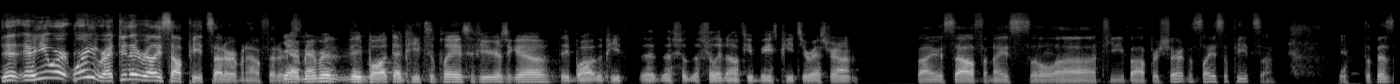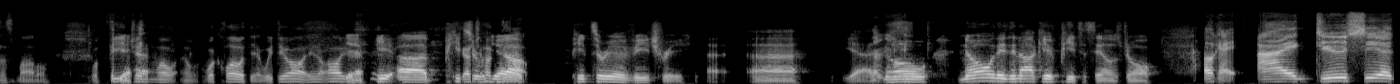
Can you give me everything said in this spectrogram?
Did, are you were, were you right? Do they really sell pizza at Urban Outfitters? Yeah, remember they bought that pizza place a few years ago. They bought the pizza, the the, the Philadelphia-based pizza restaurant. Buy yourself a nice little uh, teeny bopper shirt and a slice of pizza. Yeah. The business model. We'll feed Yeah. you and we'll we'll clothe you. We do all you know all your Yeah, P- uh, got you hooked pizzeria, up. pizzeria Vetri. Uh, uh, yeah, no, no, they did not give pizza sales, Joel. Okay, I do see a,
